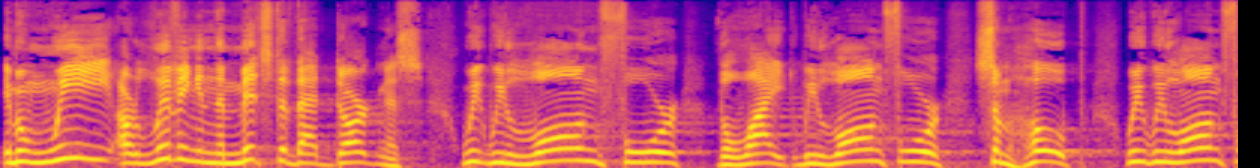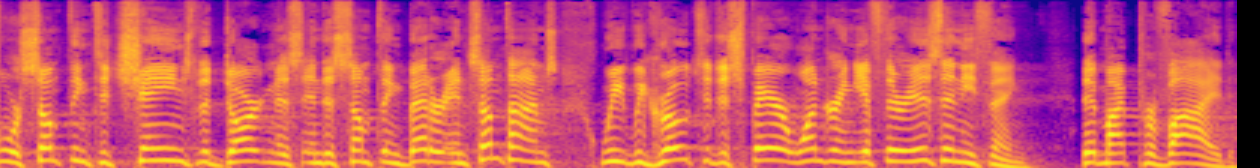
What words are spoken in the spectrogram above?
And when we are living in the midst of that darkness, we, we long for the light. We long for some hope. We, we long for something to change the darkness into something better. And sometimes we, we grow to despair, wondering if there is anything that might provide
